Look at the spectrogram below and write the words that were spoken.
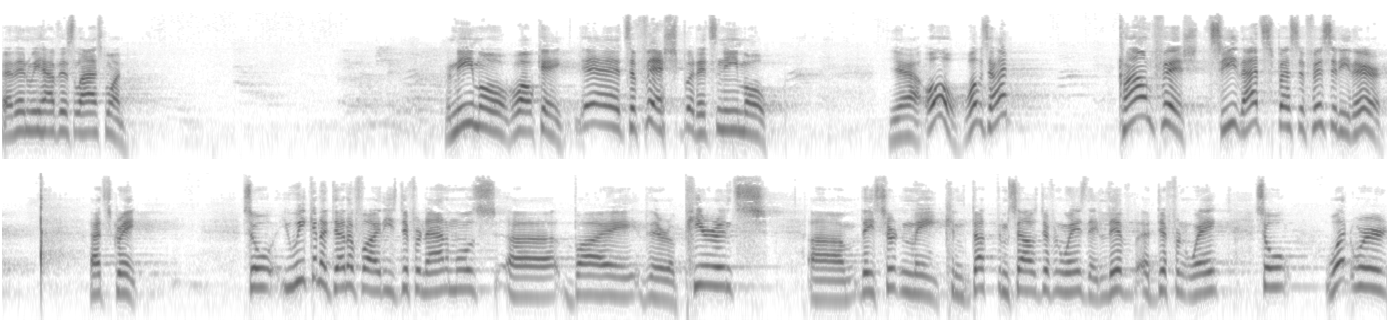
and then we have this last one. Nemo. Well, okay. Yeah, it's a fish, but it's Nemo. Yeah. Oh, what was that? Clownfish. See, that's specificity there. That's great. So we can identify these different animals uh, by their appearance. Um, they certainly conduct themselves different ways. They live a different way. So what we're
